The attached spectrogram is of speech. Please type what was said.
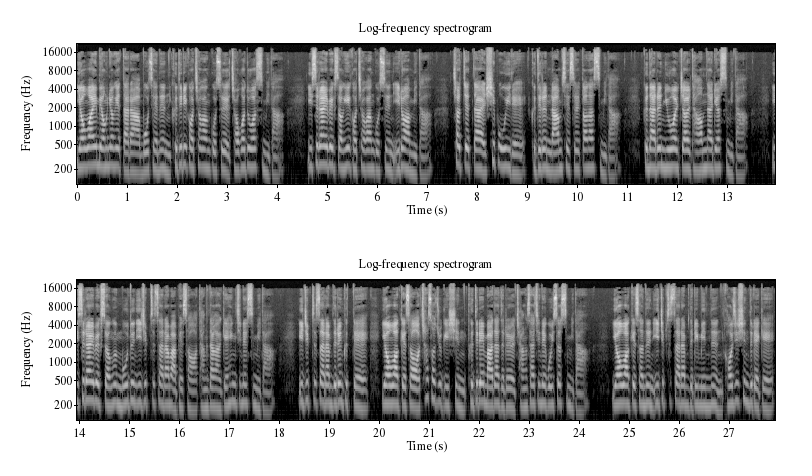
여호와의 명령에 따라 모세는 그들이 거쳐간 곳을 적어두었습니다. 이스라엘 백성이 거쳐간 곳은 이러합니다. 첫째 달 15일에 그들은 람셋을 떠났습니다. 그날은 6월절 다음 날이었습니다. 이스라엘 백성은 모든 이집트 사람 앞에서 당당하게 행진했습니다. 이집트 사람들은 그때 여호와께서 쳐서 죽이신 그들의 마다들을 장사 지내고 있었습니다. 여호와께서는 이집트 사람들이 믿는 거짓신들에게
